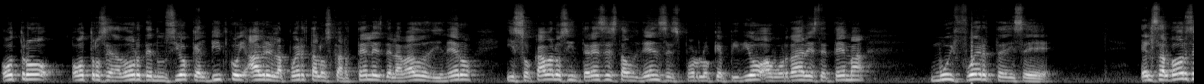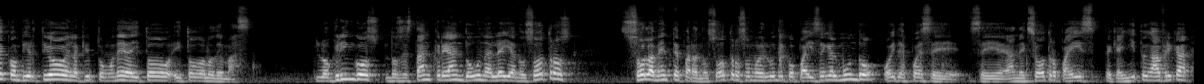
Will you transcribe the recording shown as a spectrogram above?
otro, otro senador denunció que el Bitcoin abre la puerta a los carteles de lavado de dinero y socava los intereses estadounidenses, por lo que pidió abordar este tema muy fuerte. Dice, El Salvador se convirtió en la criptomoneda y todo, y lo demás. Los gringos nos están creando una ley a nosotros, solamente para nosotros, somos el único país en el mundo. Hoy después se, se anexó otro país pequeñito en África,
